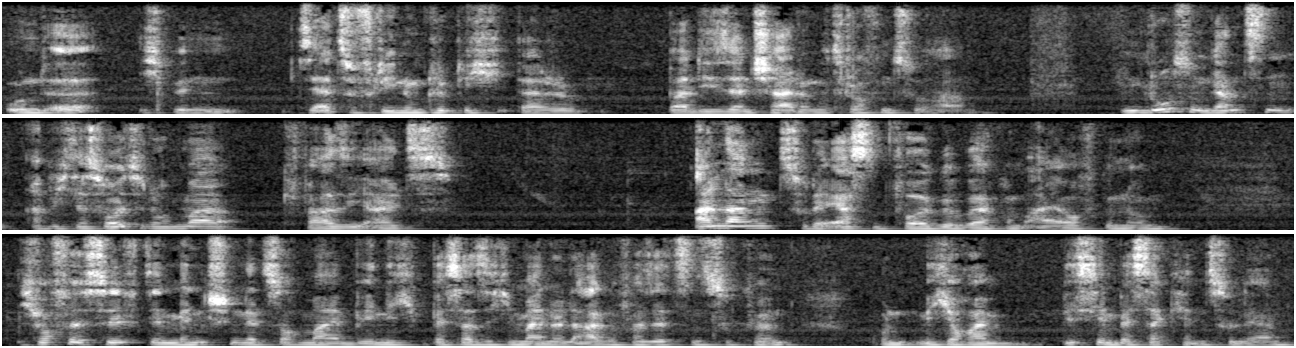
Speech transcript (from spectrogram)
Und äh, ich bin sehr zufrieden und glücklich darüber, diese Entscheidung getroffen zu haben. Im Großen und Ganzen habe ich das heute nochmal quasi als Anhang zu der ersten Folge Welcome Eye aufgenommen. Ich hoffe, es hilft den Menschen jetzt noch mal ein wenig besser sich in meine Lage versetzen zu können und mich auch ein bisschen besser kennenzulernen.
